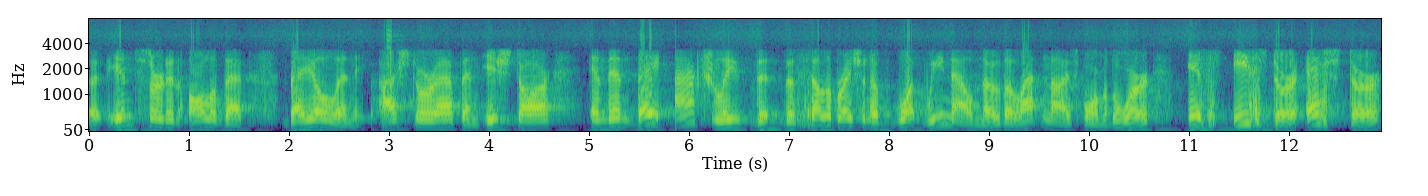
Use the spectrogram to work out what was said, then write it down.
uh, inserted all of that Baal and Ashtoreth and Ishtar. And then they actually, the, the celebration of what we now know, the Latinized form of the word, is Easter, Esther,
